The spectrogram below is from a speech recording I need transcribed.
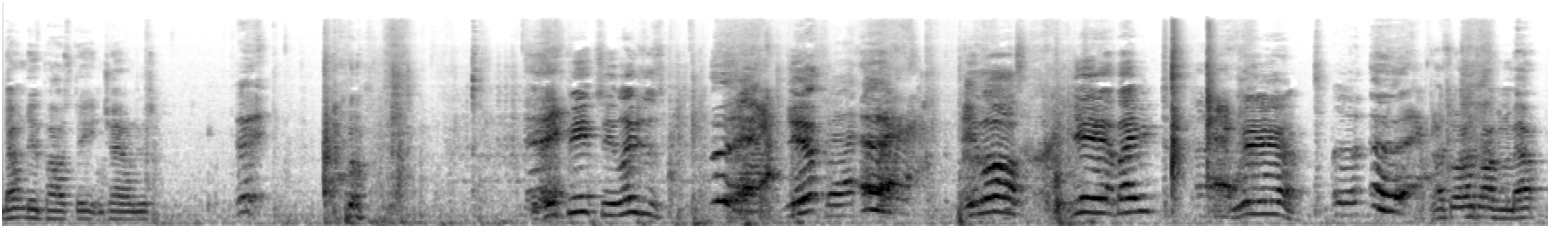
Don't do pasta eating challenges. if he pukes, he loses. Yep, he lost. Yeah, baby. Yeah. That's what I'm talking about.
